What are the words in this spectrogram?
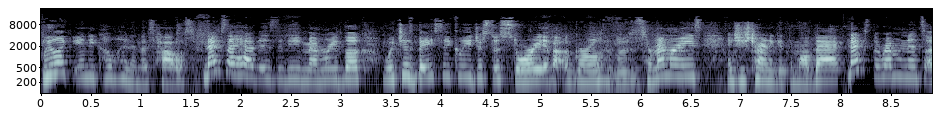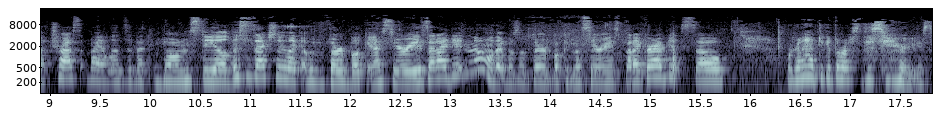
we like Andy Cohen in this house. Next I have is the memory book which is basically just a story about a girl who loses her memories and she's trying to get them all back. Next The Remnants of Trust by Elizabeth Bonesteel. This is actually like a third book in a series that I didn't know that was a third book in the series but I grabbed it so we're gonna have to get the rest of the series.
